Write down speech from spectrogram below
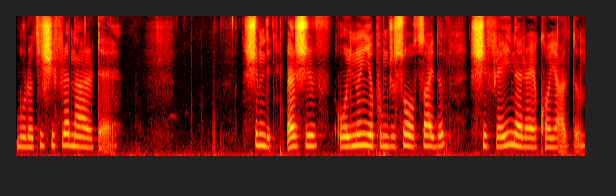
Buradaki şifre nerede? Şimdi ben şif oyunun yapımcısı olsaydım şifreyi nereye koyardım?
